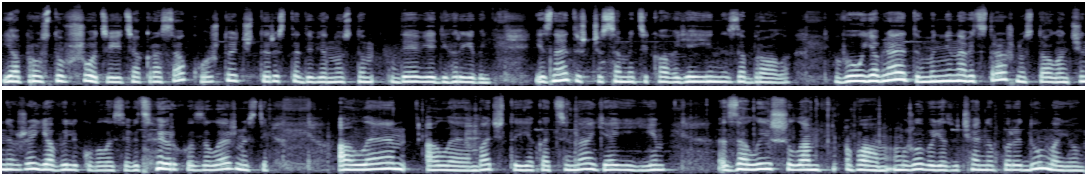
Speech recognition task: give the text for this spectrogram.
Я просто в шоці. І ця краса коштує 499 гривень. І знаєте, що саме цікаве? Я її не забрала. Ви уявляєте, мені навіть страшно стало, чи не вже я вилікувалася від цієї орхозалежності. Але, але бачите, яка ціна, я її залишила вам. Можливо, я, звичайно, передумаю.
